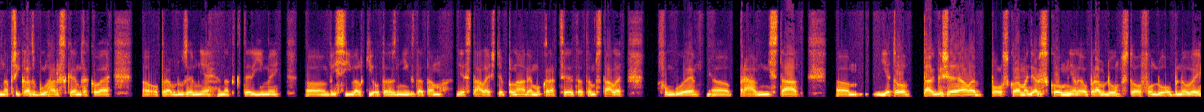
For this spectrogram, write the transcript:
například s Bulharskem takové eh, opravdu země, nad kterými eh, vysí velký otazník, zda tam je stále ještě plná demokracie, zda tam stále funguje eh, právní stát. Ehm, je to tak, že ale Polsko a Maďarsko měli opravdu z toho fondu obnovy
